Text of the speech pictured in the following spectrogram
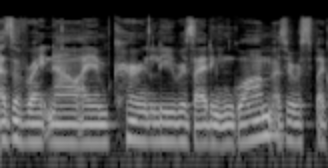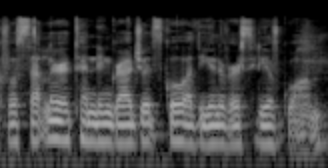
As of right now, I am currently residing in Guam as a respectful settler attending graduate school at the University of Guam.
